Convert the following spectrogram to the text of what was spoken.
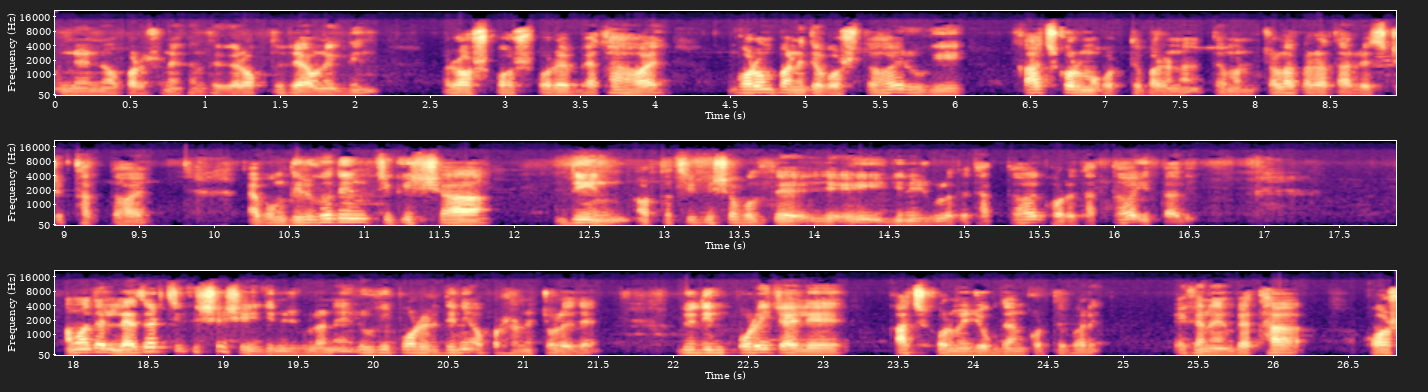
অন্যান্য অপারেশন এখান থেকে রক্ত যায় অনেকদিন রসকস পরে ব্যথা হয়, গরম পানিতে বসতে হয়, রুগী কাজকর্ম করতে পারে না, তেমন চলাফেরা তার রেস্ট্রিক্ট থাকতে হয়। এবং দীর্ঘদিন চিকিৎসা দিন, অর্থাৎ চিকিৎসা বলতে যে এই জিনিসগুলোতে থাকতে হয়, ঘরে থাকতে হয়, ইত্যাদি। আমাদের লেজার চিকিৎসা সেই জিনিসগুলো নেই, রুগী পরের দিনে অপারেশনে চলে যায়। দুই দিন পরেই চাইলে কাজকর্মে যোগদান করতে পারে। এখানে ব্যথা, কষ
